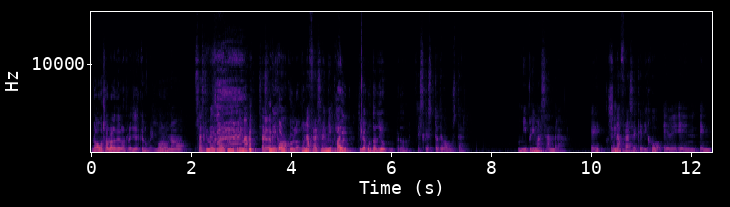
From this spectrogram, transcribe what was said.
No vamos a hablar de los reyes, que no mismo, ¿no? No. ¿Sabes qué me dijo mi prima? ¿Sabes qué me dijo? culo, Una frase de mi prima. Ay, te voy a contar yo. Perdona. Es que esto te va a gustar. Mi prima Sandra, ¿eh? Sí. Una frase que dijo eh, en, en-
